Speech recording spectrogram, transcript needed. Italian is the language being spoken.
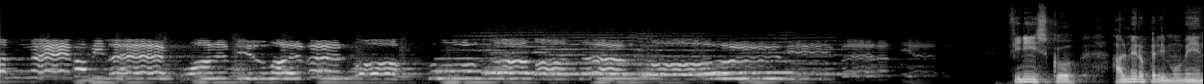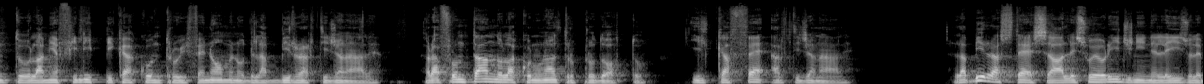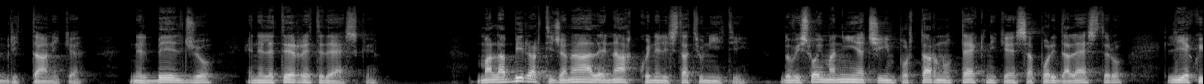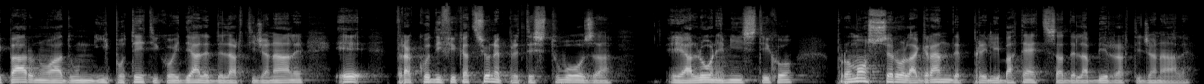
donne mobile, qual piuma al vento, Finisco, almeno per il momento, la mia filippica contro il fenomeno della birra artigianale, raffrontandola con un altro prodotto, il caffè artigianale. La birra stessa ha le sue origini nelle isole britanniche, nel Belgio e nelle terre tedesche. Ma la birra artigianale nacque negli Stati Uniti, dove i suoi maniaci importarono tecniche e sapori dall'estero li equiparono ad un ipotetico ideale dell'artigianale e, tra codificazione pretestuosa e alone mistico, promossero la grande prelibatezza della birra artigianale.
